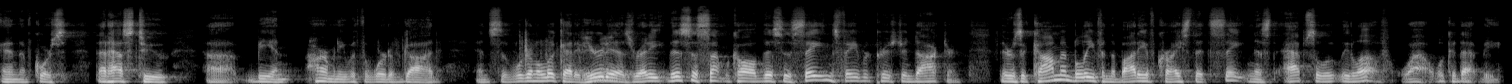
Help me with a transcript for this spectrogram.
and of course that has to uh, be in harmony with the Word of God. And so we're going to look at it. Here it is. Ready? This is something called this is Satan's favorite Christian doctrine. There's a common belief in the body of Christ that Satanists absolutely love. Wow, what could that be?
